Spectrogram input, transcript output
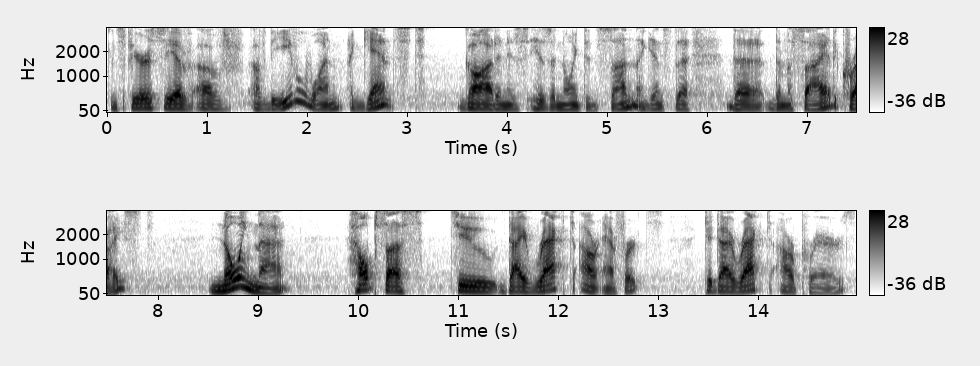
conspiracy of, of, of the evil one against God and his, his anointed son, against the, the, the Messiah, the Christ. Knowing that helps us to direct our efforts, to direct our prayers.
